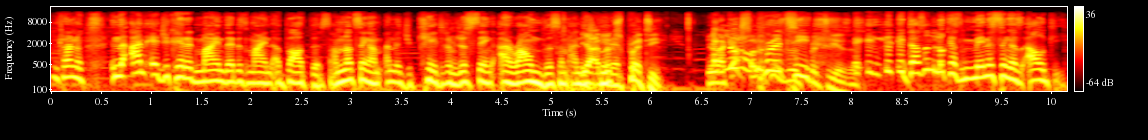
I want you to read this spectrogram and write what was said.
I'm trying to, in the uneducated mind that is mine about this, I'm not saying I'm uneducated, I'm just saying around this, I'm uneducated. Yeah, it looks pretty. You're It like, looks oh, look, pretty. pretty is? It, it- doesn't look as menacing as algae,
